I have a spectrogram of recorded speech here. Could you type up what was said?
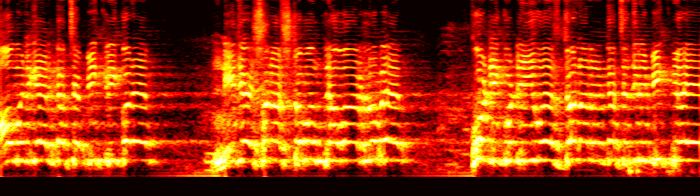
আওয়ামী লীগের কাছে বিক্রি করে নিজের স্বরাষ্ট্রমন্ত্রী হওয়ার লোভে কোটি কোটি ইউএস ডলারের কাছে তিনি বিক্রি হয়ে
